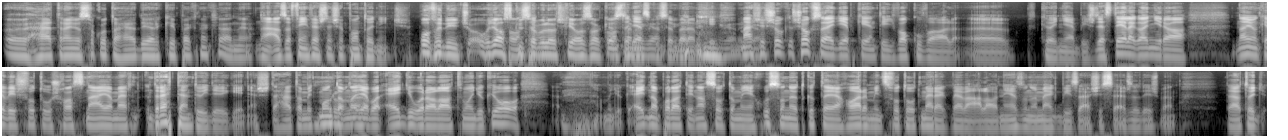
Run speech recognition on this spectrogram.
ö, hátránya szokott a HDR képeknek lenni? Na, az a fényfestésen pont, hogy nincs. Pont, hogy nincs, hogy azt Pont, küszöbölök ki, azzal Pont, kezdtem. hogy ezt küszöbölöm ki. igen. Másrészt sok, sokszor egyébként így vakuval ö, könnyebb is. De ez tényleg annyira nagyon kevés fotós használja, mert rettentő időigényes. Tehát amit mondtam, Brutál. nagyjából egy óra alatt, mondjuk jó, mondjuk egy nap alatt én azt szoktam, hogy ilyen 25 kötelje 30 fotót merek bevállalni, ez van a megbízási szerződésben. Tehát, hogy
